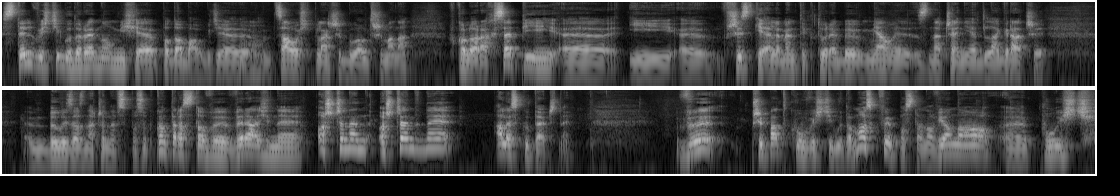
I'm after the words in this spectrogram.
styl wyścigu do Renu mi się podobał, gdzie mhm. całość planszy była utrzymana w kolorach sepi e, i e, wszystkie elementy, które by miały znaczenie dla graczy, były zaznaczone w sposób kontrastowy, wyraźny, oszczędny, oszczędny ale skuteczny. W przypadku wyścigu do Moskwy postanowiono e, pójść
